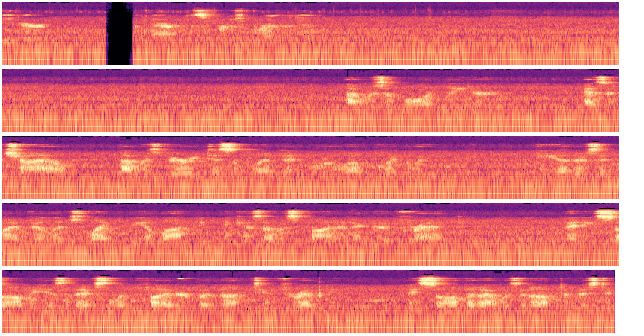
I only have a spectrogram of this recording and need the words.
leader america's first president. I was a born leader. As a child i was very disciplined and grew up quickly the others in my village liked me a lot because I was fun and a good friend. Many saw me as an excellent fighter but not too threatening, They saw that I was an optimistic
